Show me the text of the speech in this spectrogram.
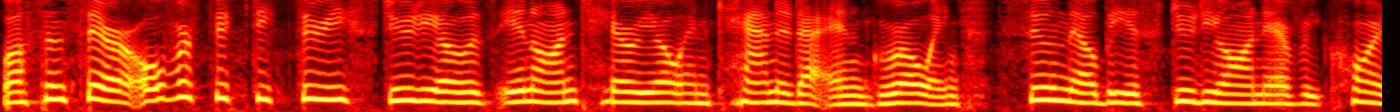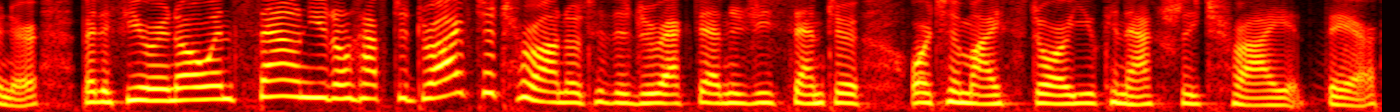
Well, since there are over 53 studios in Ontario and Canada and growing, soon there'll be a studio on every corner. But if you're in Owen Sound, you don't have to drive to Toronto to the Direct Energy Center or to my store. You can actually try it there.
